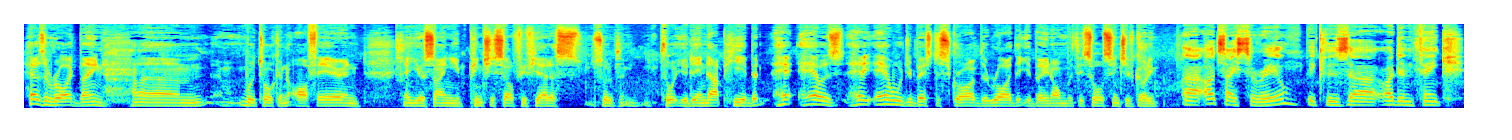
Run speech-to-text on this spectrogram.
How's the ride been? Um, we're talking off air, and, and, you were saying you pinch yourself if you had a sort of thought you'd end up here. But how, how, is, how, how, would you best describe the ride that you've been on with this horse since you've got him? Uh, I'd say surreal because uh, I didn't think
